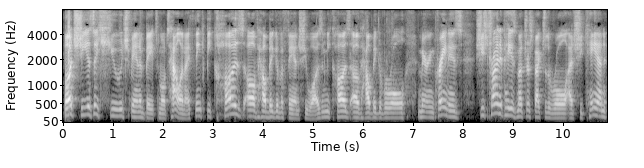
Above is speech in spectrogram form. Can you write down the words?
But she is a huge fan of Bates Motel, and I think because of how big of a fan she was, and because of how big of a role Marion Crane is, she's trying to pay as much respect to the role as she can,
